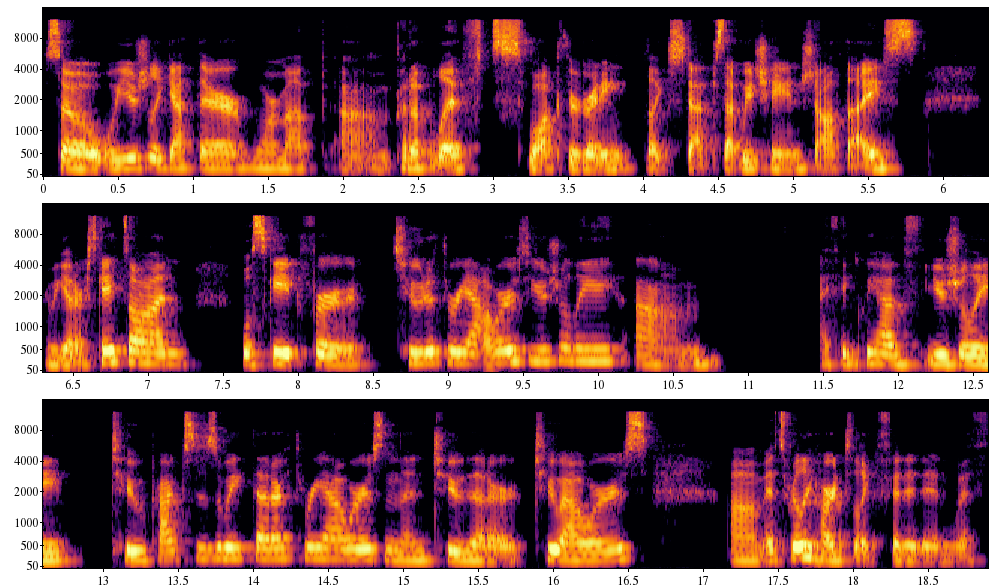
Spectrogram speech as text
So we'll usually get there warm up um, put up lifts walk through any like steps that we changed off the ice and we get our skates on. We'll skate for two to three hours usually. Um, i think we have usually two practices a week that are three hours and then two that are two hours. Um, it's really hard to like fit it in with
